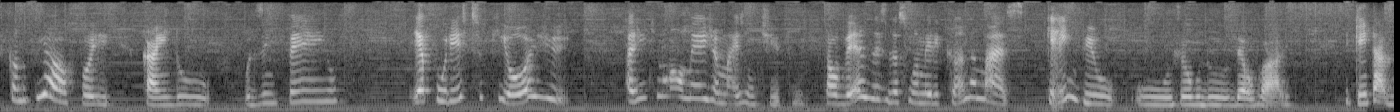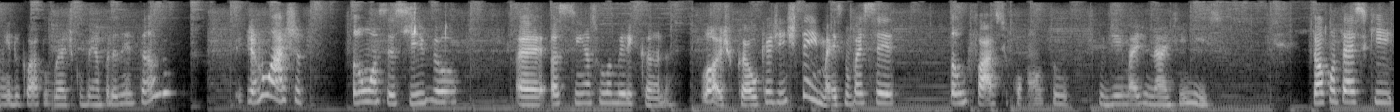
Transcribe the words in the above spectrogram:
ficando pior, foi caindo o desempenho. E é por isso que hoje a gente não almeja mais um título. Talvez esse da Sul-Americana, mas quem viu o jogo do Del Valle e quem tá vendo que o Atlético vem apresentando, já não acha tão acessível é, assim a Sul-Americana. Lógico, é o que a gente tem, mas não vai ser tão fácil quanto podia imaginar de início. Então acontece que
